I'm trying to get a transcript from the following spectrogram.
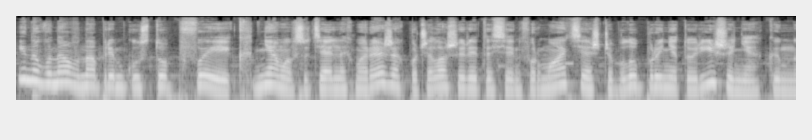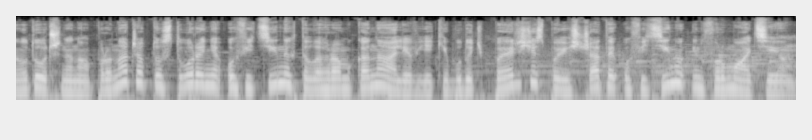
І новина в напрямку Фейк. Днями в соціальних мережах почала ширитися інформація, що було прийнято рішення, ким не уточнено, про начебто створення офіційних телеграм-каналів, які будуть перші сповіщати офіційну інформацію.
